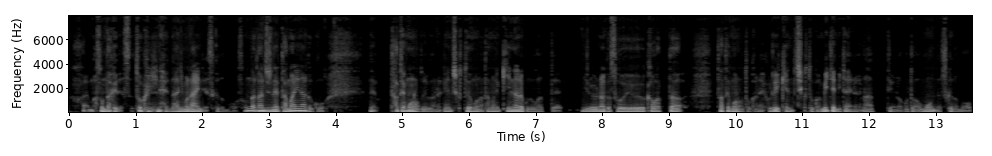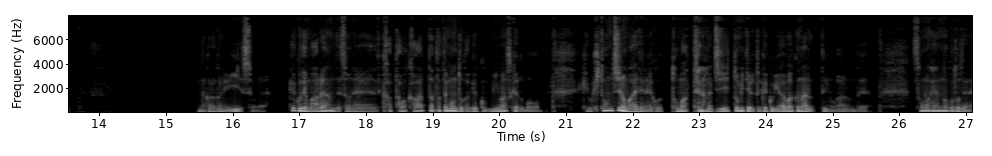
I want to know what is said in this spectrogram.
はい。まあ、そんだけです。特にね、何もないんですけども、そんな感じでね、たまになんかこう、ね、建物というかね、建築というものはたまに気になることがあって、いろいろなんかそういう変わった建物とかね、古い建築とか見てみたいなっていうようなことは思うんですけども、なかなかね、いいですよね。結構でもあれなんですよね。変わった建物とか結構見ますけども、結構人ん家の前でね、こう止まってなんかじーっと見てると結構やばくなるっていうのがあるんで、その辺のことでね、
